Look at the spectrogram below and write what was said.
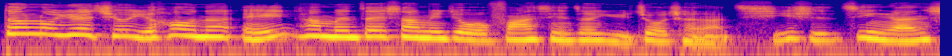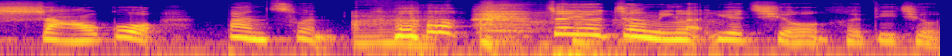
登陆月球以后呢，哎，他们在上面就发现这宇宙层啊，其实竟然少过。半寸，这又证明了月球和地球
